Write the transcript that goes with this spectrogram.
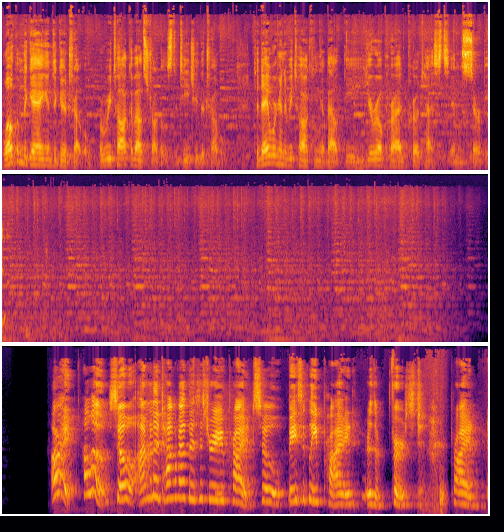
Welcome to Getting into Good Trouble, where we talk about struggles to teach you the trouble. Today we're going to be talking about the Europride protests in Serbia. All right, hello. So I'm going to talk about the history of Pride. So basically, Pride, or the first Pride,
